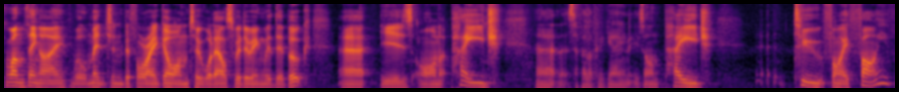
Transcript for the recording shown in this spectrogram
One thing I will mention before I go on to what else we're doing with the book uh, is on page, uh, let's have a look again, it's on page 255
